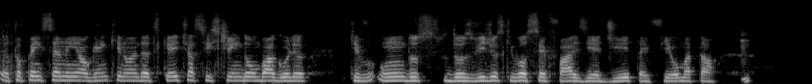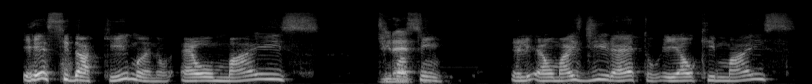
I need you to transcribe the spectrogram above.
eu tô pensando em alguém que não anda de skate assistindo um bagulho que um dos, dos vídeos que você faz e edita e filma tal. Esse daqui, mano, é o mais tipo direto. assim, ele é o mais direto e é o que mais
